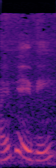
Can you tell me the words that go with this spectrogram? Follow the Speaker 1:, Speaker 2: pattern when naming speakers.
Speaker 1: Hi, baby.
